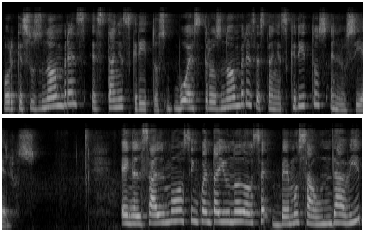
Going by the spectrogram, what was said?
porque sus nombres están escritos, vuestros nombres están escritos en los cielos. En el Salmo 51.12 vemos a un David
